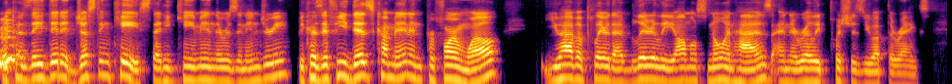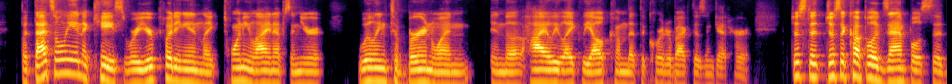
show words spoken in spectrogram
hmm. because they did it just in case that he came in, there was an injury. Because if he does come in and perform well, you have a player that literally almost no one has, and it really pushes you up the ranks. But that's only in a case where you're putting in like 20 lineups and you're willing to burn one in the highly likely outcome that the quarterback doesn't get hurt. Just a just a couple examples to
